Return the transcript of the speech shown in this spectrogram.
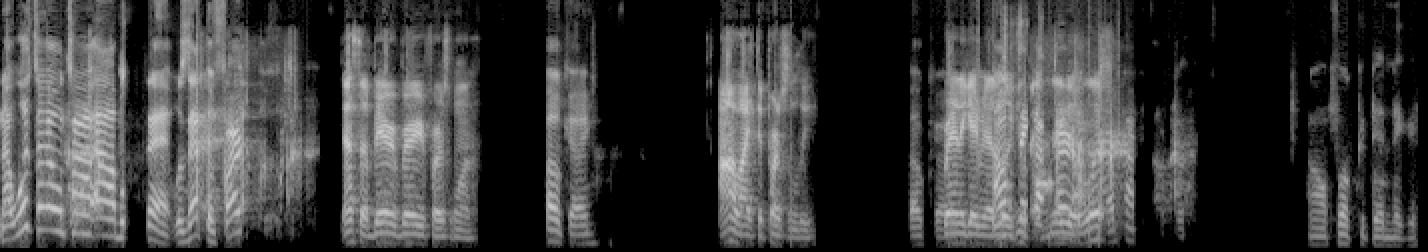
Now, what's the old time album was that? Was that the first? That's the very very first one. Okay. I liked it personally. Okay. Brandon gave me that I look. don't He's think like, I heard nigga, it. what? I'm I don't fuck with that nigga.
